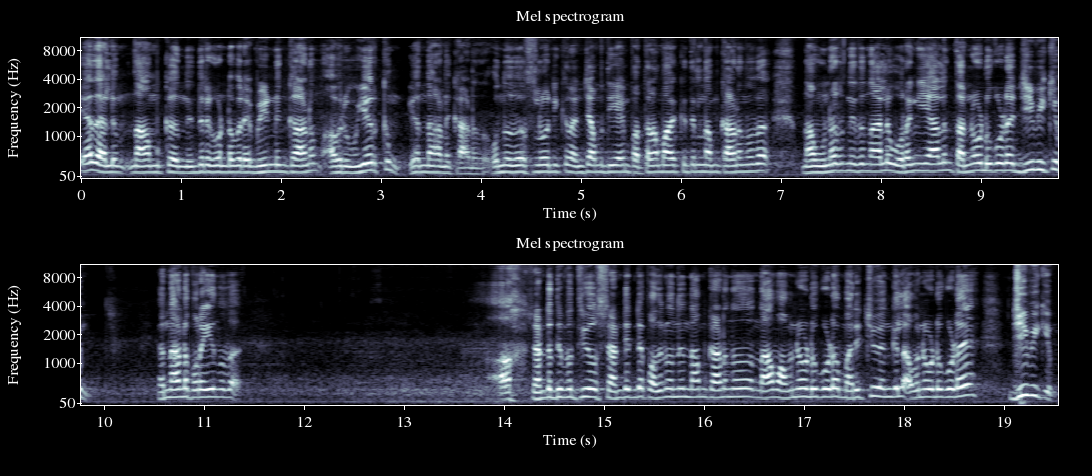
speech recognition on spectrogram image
ഏതായാലും നമുക്ക് നിദ്ര കൊണ്ടവരെ വീണ്ടും കാണും അവർ ഉയർക്കും എന്നാണ് കാണുന്നത്. ഒന്ന് ദശലോനിക്ക് അഞ്ചാമതിയായും പത്താം വാക്യത്തിൽ നാം കാണുന്നത് നാം ഉണർന്നിരുന്നാലും ഉറങ്ങിയാലും തന്നോടുകൂടെ ജീവിക്കും എന്നാണ് പറയുന്നത്. രണ്ട് തിമത്തിയോസ് രണ്ടിന്റെ പതിനൊന്നിൽ നാം കാണുന്നത് നാം അവനോടുകൂടെ മരിച്ചുവെങ്കിൽ അവനോടുകൂടെ ജീവിക്കും.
